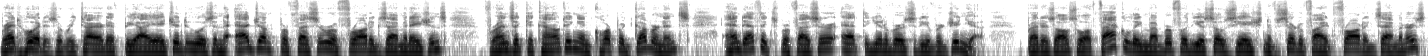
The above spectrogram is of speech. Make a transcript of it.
Brett Hood is a retired FBI agent who is an adjunct professor of fraud examinations, forensic accounting, and corporate governance, and ethics professor at the University of Virginia. Brett is also a faculty member for the Association of Certified Fraud Examiners,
